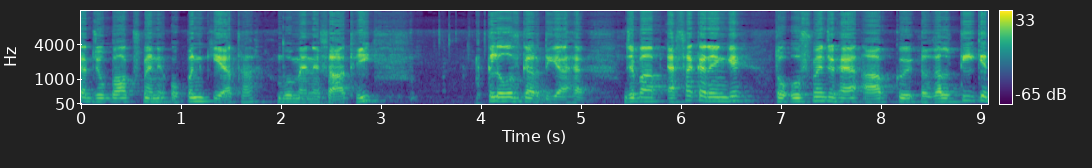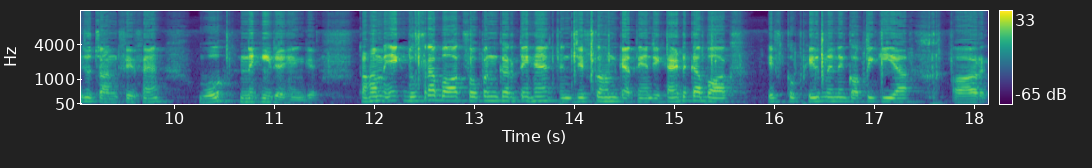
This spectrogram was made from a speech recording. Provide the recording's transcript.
का जो बॉक्स मैंने ओपन किया था, वो मैंने साथ ही क्लोज कर दिया है। जब आप ऐसा करेंगे तो उसमें जो है आपको गलती के जो चांसेस हैं, वो नहीं रहेंगे। तो हम एक दूसरा बॉक्स ओपन करते हैं, जिसको हम कहते हैं जी हेड का बॉक्स इसको फिर मैंने कॉपी किया और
